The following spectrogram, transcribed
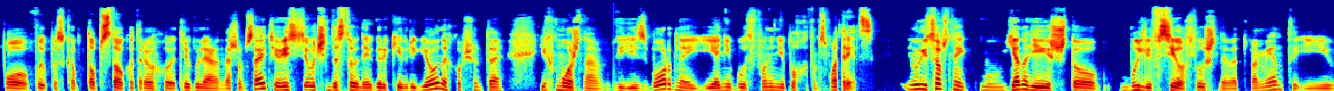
по выпускам топ-100, которые выходят регулярно на нашем сайте. Есть очень достойные игроки в регионах, в общем-то, их можно видеть в сборной, и они будут вполне неплохо там смотреться. Ну и, собственно, я надеюсь, что были все услышаны в этот момент, и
